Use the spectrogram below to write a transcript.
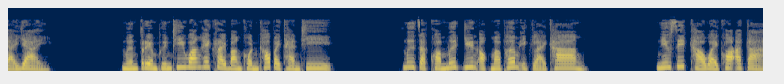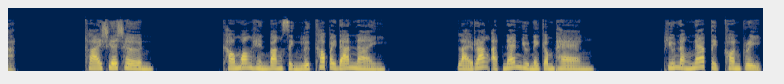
ยายใหญ่ เหมือนเตรียมพื้นที่ว่างให้ใครบางคนเข้าไปแทนที่ มือจากความมืดยื่นออกมาเพิ่มอีกหลายข้าง นิ้วซีดขาวไหวคว้าอากาศ คล้ายเชื้อเชิญ เขามองเห็นบางสิ่งลึกเข้าไปด้านใน หลายร่างอัดแน่นอยู่ในกำแพง ผิวหนังแนบติดคอนกรีต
